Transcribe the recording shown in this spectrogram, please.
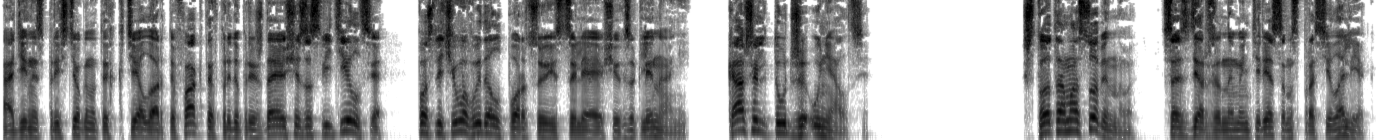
Один из пристегнутых к телу артефактов предупреждающе засветился, после чего выдал порцию исцеляющих заклинаний. Кашель тут же унялся. «Что там особенного?» — со сдержанным интересом спросил Олег.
